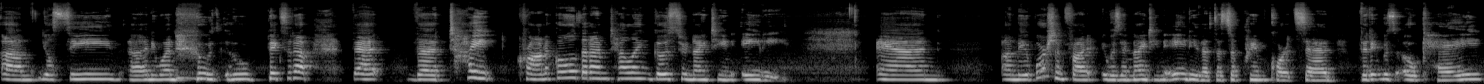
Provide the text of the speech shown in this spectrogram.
Um, you'll see uh, anyone who, who picks it up that the tight chronicle that I'm telling goes through 1980. And on the abortion front, it was in 1980 that the Supreme Court said that it was okay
